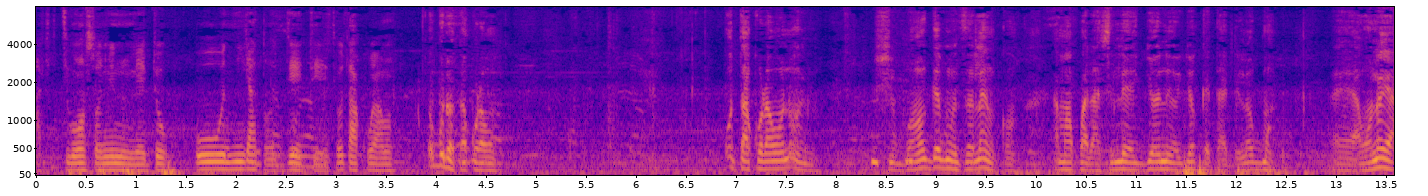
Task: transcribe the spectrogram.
àti tí wọ́n sọ nínú ẹjọ́ ó níyàtọ̀ díẹ̀díẹ̀ tó takora wọn. ó gbọ́dọ̀ takora wọn. Ó takora wọn náà ni. Ṣùgbọ́n gẹ́gẹ́ bí lẹ́ǹkan a máa padà sílé ẹjọ́ ní ọjọ́ kẹtàdínlọ́gbọ̀n. Àwọn lọ́ọ̀yà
